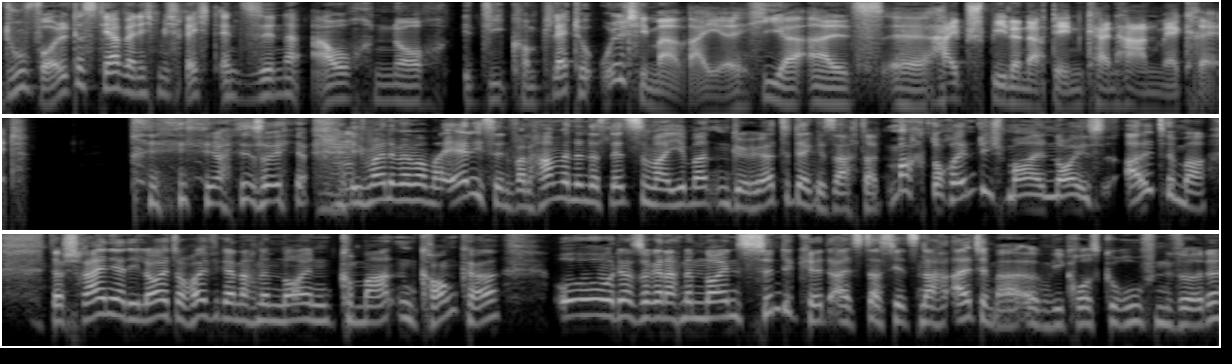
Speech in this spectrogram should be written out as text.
Du wolltest ja, wenn ich mich recht entsinne, auch noch die komplette Ultima-Reihe hier als äh, Hype-Spiele, nach denen kein Hahn mehr kräht. ja, also, ja. Mhm. Ich meine, wenn wir mal ehrlich sind, wann haben wir denn das letzte Mal jemanden gehört, der gesagt hat, mach doch endlich mal ein neues Ultima? Da schreien ja die Leute häufiger nach einem neuen Command Conquer oder sogar nach einem neuen Syndicate, als das jetzt nach Ultima irgendwie groß gerufen würde.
